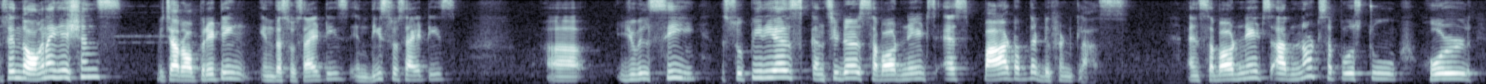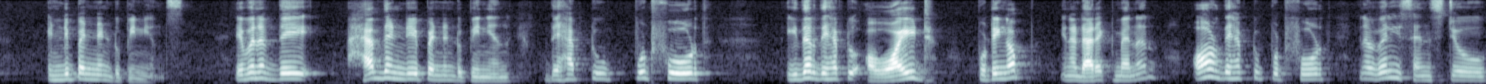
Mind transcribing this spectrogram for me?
So, in the organizations which are operating in the societies, in these societies, uh, you will see superiors consider subordinates as part of the different class and subordinates are not supposed to hold independent opinions. Even if they have the independent opinion, they have to put forth either they have to avoid putting up in a direct manner or they have to put forth in a very sensitive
